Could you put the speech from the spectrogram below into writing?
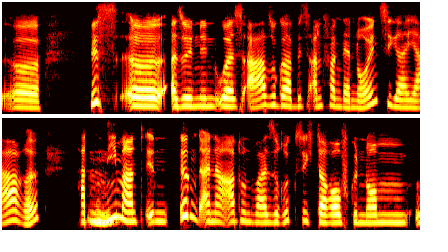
äh, bis, äh, also in den USA sogar bis Anfang der 90er Jahre, hat mhm. niemand in irgendeiner Art und Weise Rücksicht darauf genommen, äh,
